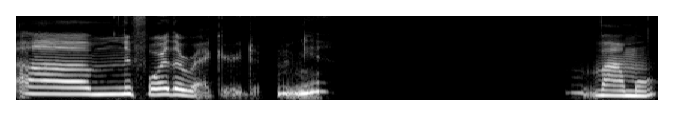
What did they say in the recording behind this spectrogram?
um, for the record, yeah. Vamos.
